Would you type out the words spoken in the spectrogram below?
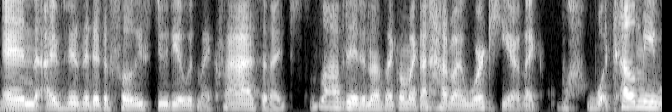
Mm. And I visited a Foley studio with my class and I just loved it. And I was like, oh my God, how do I work here? Like, what, tell me,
